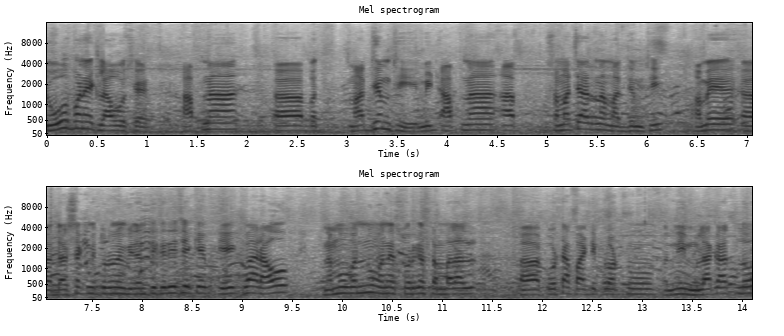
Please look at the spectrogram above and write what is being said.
જોવો પણ એક લાવો છે. આપના માધ્યમથી આપના આ સમાચારના માધ્યમથી અમે દર્શક મિત્રોને વિનંતી કરીએ છીએ કે એકવાર આવો નમો વનનું અને સ્વર્ગસ્થ અંબાલાલ કોટા પાર્ટી પ્લોટની મુલાકાત લો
